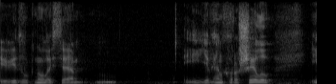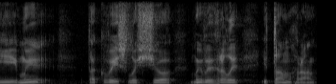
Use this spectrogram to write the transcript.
відгукнулися і Євген Хорошилов. І ми так вийшло, що ми виграли і там грант.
